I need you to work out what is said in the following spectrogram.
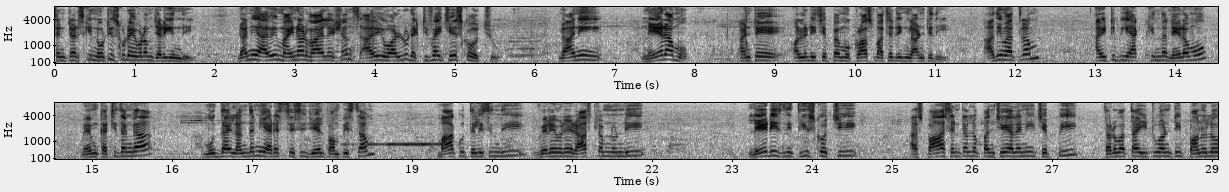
సెంటర్స్కి నోటీస్ కూడా ఇవ్వడం జరిగింది. కానీ అవి మైనర్ వయలేషన్స్ అవి వాళ్ళు రెక్టిఫై చేసుకోవచ్చు. కానీ నేరము అంటే ఆల్రెడీ చెప్పాము క్రాస్ మెసేజింగ్ లాంటిది. అది మాత్రం ఐటీబీ యాక్ట్ కింద నేరము. మేము ఖచ్చితంగా ముద్దాయిలందరినీ అరెస్ట్ చేసి జైలు పంపిస్తాం. మాకు తెలిసింది వేరే వేరే రాష్ట్రం నుండి లేడీస్ని తీసుకొచ్చి ఆ స్పా సెంటర్లో పనిచేయాలని చెప్పి తర్వాత ఇటువంటి పనులు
